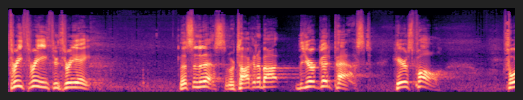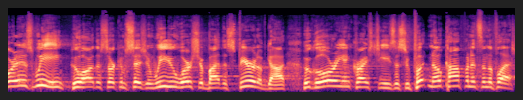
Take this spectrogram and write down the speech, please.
3, 3 through 3 8. Listen to this. We're talking about your good past. Here's Paul. For it is we who are the circumcision, we who worship by the Spirit of God, who glory in Christ Jesus, who put no confidence in the flesh.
